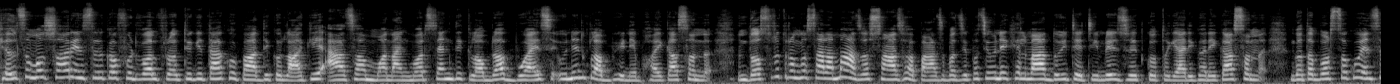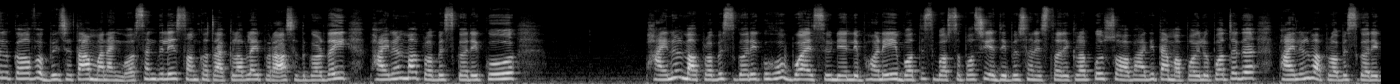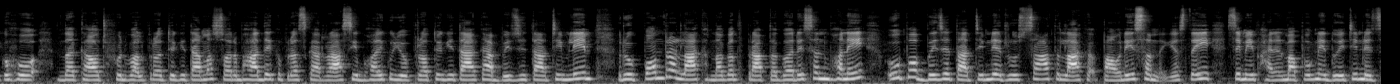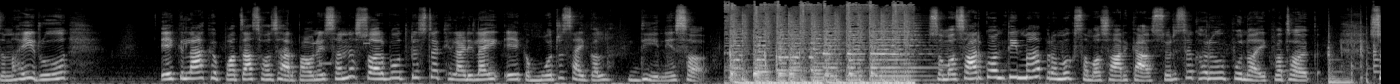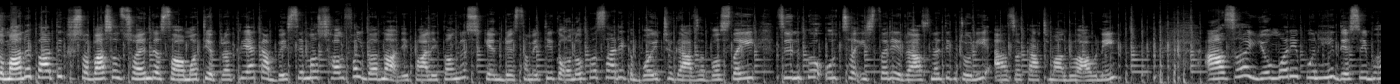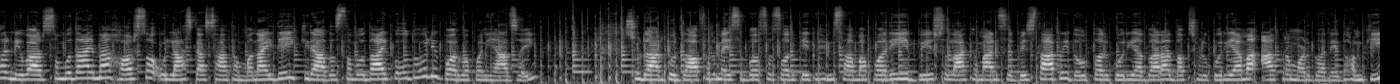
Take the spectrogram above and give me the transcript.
खेल समाचार एनसेलको फुटबल प्रतियोगिताको उपाधिको लागि आज मनाङ मर्स्याङदी क्लब र बोइज युनियन क्लब भिड्ने भएका छन्। दशरथ रङ्गशालामा आज साँझ पाँच बजेपछि हुने खेलमा दुईटै टिमले जितको तयारी गरेका छन्। गत वर्षको एनसेल कप विजेता मनाङ मर्स्याङदीले सङ्कटा क्लबलाई पराजित गर्दै फाइनलमा प्रवेश गरेको फाइनलमा प्रवेश गरेको हो। बोयस युनियनले भने बत्तीस वर्षपछि डिभिजन स्तरीय क्लबको सहभागितामा पहिलो पटक फाइनलमा प्रवेश गरेको हो। नकआउट फुटबल प्रतियोगितामा सर्वाधिक पुरस्कार राशि भएको यो प्रतियोगिताका विजेता टिमले रु पन्ध्र लाख नगद प्राप्त गरेछन् भने उपविजेता टिमले रु सात लाख पाउनेछन्। यस्तै सेमी फाइनलमा पुग्ने दुई टिमले जनै रु एक लाख पचास हजार पाउनेछन्। सर्वोत्कृष्ट खेलाडीलाई एक मोटरसाइकल दिइनेछ। समाचारको अन्तिममा प्रमुख समाचारका शीर्षकहरू पुनः एकपटक। समानुपातिक सभासल चयन र सहमति प्रक्रियाका विषयमा छलफल गर्न नेपाली कंग्रेस केन्द्रीय समितिको अनौपचारिक बैठक आज बस्दै चीनको उच्च स्तरीय राजनैतिक टोली आज काठमाडौँ आउने। आज योमरी पुनः देशैभर नेवार समुदायमा हर्ष उल्लासका साथ मनाइँदै किराँत समुदायको उधौली पर्व पनि आजै। सुडानको डाफरमा यस वर्ष चर्केको हिंसामा परि। बीस लाख मानिस विस्थापित। उत्तर कोरियाद्वारा दक्षिण कोरियामा आक्रमण गर्ने धम्की।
